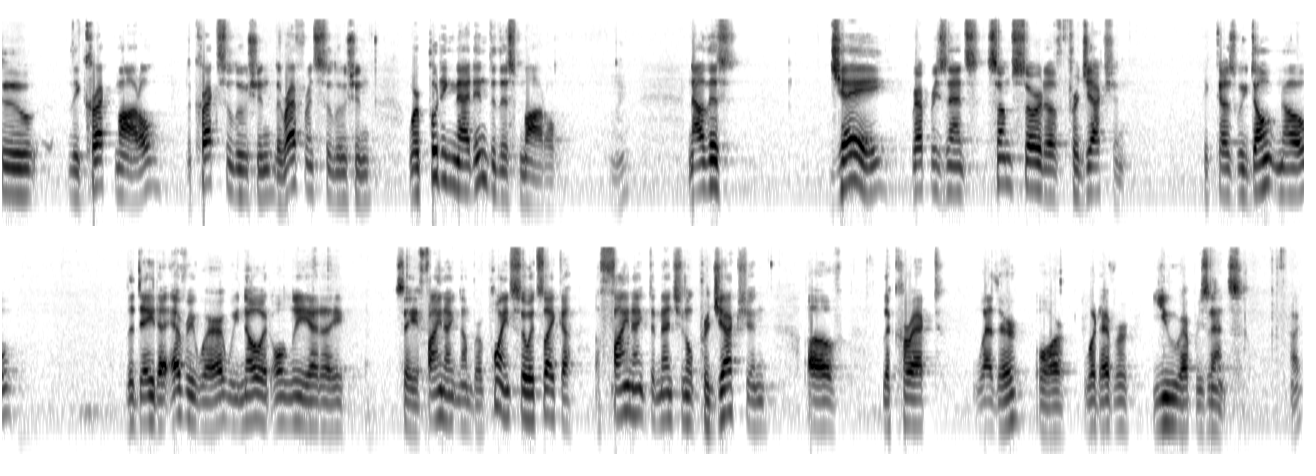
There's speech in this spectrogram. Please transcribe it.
to the correct model, the correct solution, the reference solution, we're putting that into this model. Now this J represents some sort of projection because we don't know the data everywhere. We know it only at a, say, a finite number of points. So it's like a, a finite dimensional projection of the correct weather or whatever U represents. Right?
